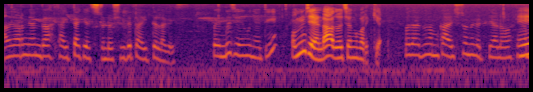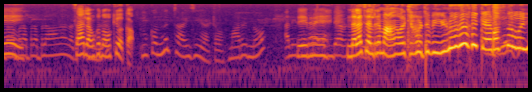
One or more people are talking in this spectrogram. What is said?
അത് കാരണം ഞാൻ എന്താ ടൈറ്റ് ആക്കി വെച്ചിട്ടുണ്ട്. പക്ഷെ ഇത് ടൈറ്റ് അല്ല ഗൈസ് അപ്പൊ എന്ത് ചെയ്യും കുഞ്ഞാറ്റി ഒന്നും ചെയ്യണ്ട അത് വെച്ച് അങ്ങ് പറിക്കുക അപ്പൊ അതായത് നമുക്ക് അഴിച്ചിട്ടൊന്ന് കെട്ടിയാലോ? സാറല്ല. നമുക്ക് നോക്കി വെക്കാം. നമുക്കൊന്ന് ട്രൈ ചെയ്യാം കേട്ടോ മാറിന്നോ ഇന്നലെ ചിലര് മാങ്ങ പറിക്കാൻ വേണ്ടി വീണു കിടന്നു പോയി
